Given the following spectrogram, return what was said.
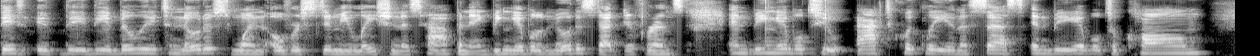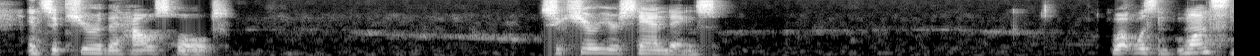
The, the, the ability to notice when overstimulation is happening, being able to notice that difference and being able to act quickly and assess and be able to calm and secure the household secure your standings. What was once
